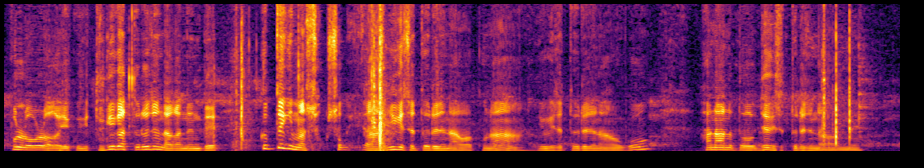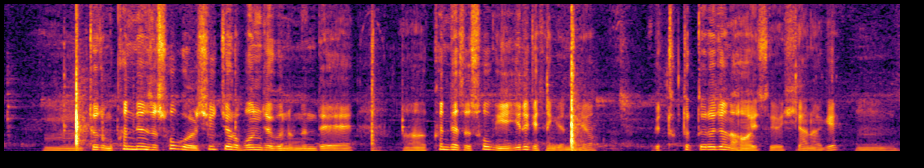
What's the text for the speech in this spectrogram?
부풀러 올라가 있고 이게 두 개가 떨어져 나갔는데 껍데기만 속속 아 여기서 떨어져 나왔구나. 여기서 떨어져 나오고 하나는 또 여기서 떨어져 나왔네. 음 저도 뭐 컨덴서 속을 실제로 본 적은 없는데 아 컨덴서 속이 이렇게 생겼네요. 이게 툭툭 떨어져 나와 있어요 희한하게. 음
